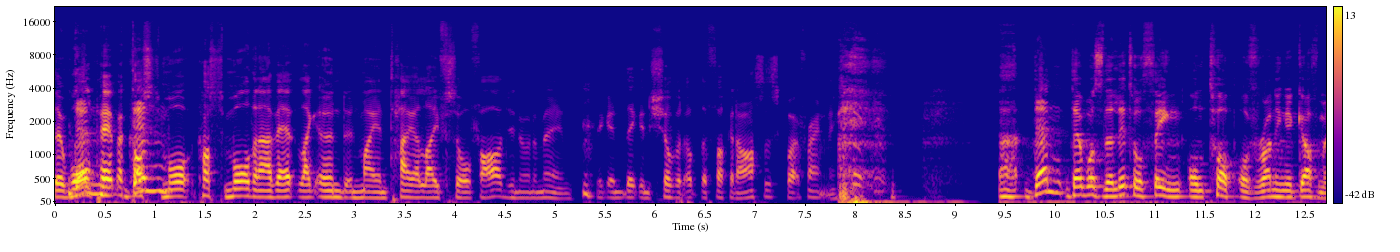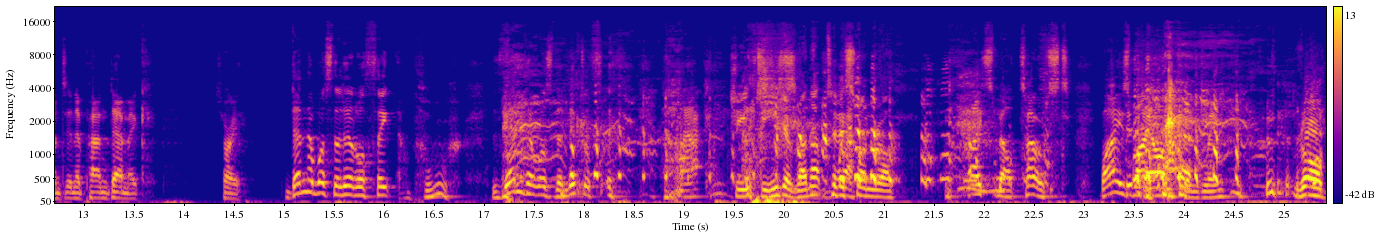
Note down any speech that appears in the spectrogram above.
the Then- wallpaper costs then- more costs more than I've ever, like earned in my entire life so far. Do you know what I mean? They can they can shove it up the fucking asses, quite frankly. Uh, then there was the little thing on top of running a government in a pandemic. Sorry. Then there was the little thing. Whew. Then there was the little. Th- Do you, do you need to run up to this one, Rob? I smell toast. Why is my arm tingling? Rob,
